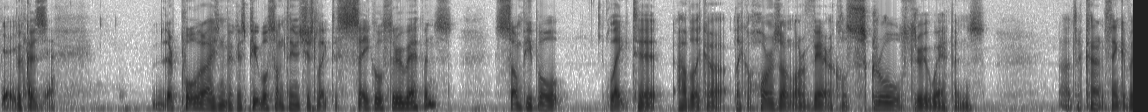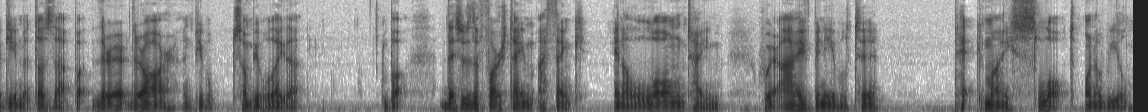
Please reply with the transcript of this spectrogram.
Yeah. You can, because yeah. they're polarizing because people sometimes just like to cycle through weapons. Some people like to have like a like a horizontal or vertical scroll through weapons. I can't think of a game that does that, but there there are, and people some people like that. But this was the first time I think in a long time where I've been able to pick my slot on a wheel.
